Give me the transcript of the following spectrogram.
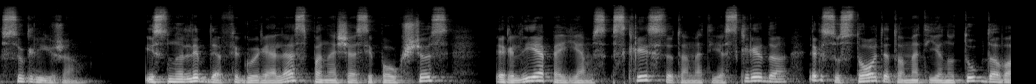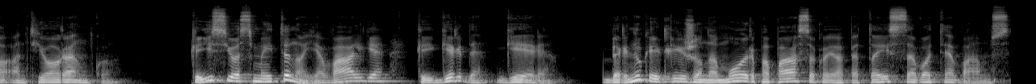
sugrįžo. Jis nulipdė figūrėlės panašias į paukščius ir liepė jiems skristi, tuomet jie skrido ir sustoti, tuomet jie nutupdavo ant jo rankų. Kai jis juos maitino, jie valgė, kai girdė, gėrė. Berniukai grįžo namo ir papasakojo apie tai savo tėvams.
